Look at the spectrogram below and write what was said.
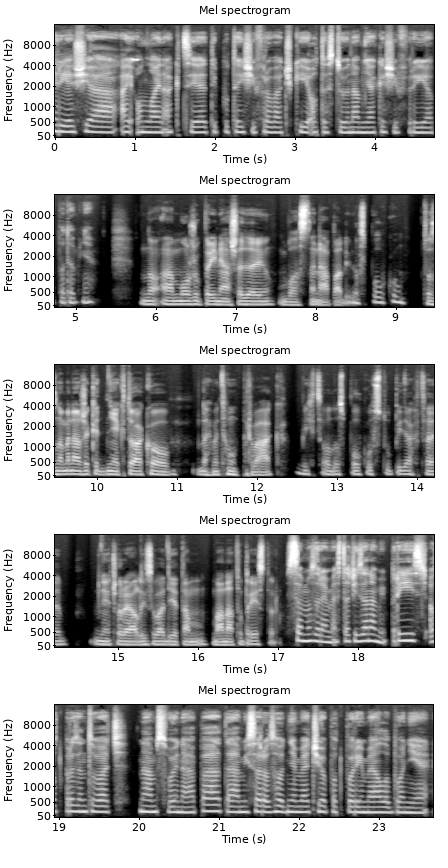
riešia aj online akcie typu tej šifrovačky, otestujú nám nejaké šifry a podobne. No a môžu prinášať aj vlastné nápady do spolku? To znamená, že keď niekto ako, dajme tomu prvák, by chcel do spolku vstúpiť a chce niečo realizovať, je tam, má na to priestor? Samozrejme, stačí za nami prísť, odprezentovať nám svoj nápad a my sa rozhodneme, či ho podporíme alebo nie.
